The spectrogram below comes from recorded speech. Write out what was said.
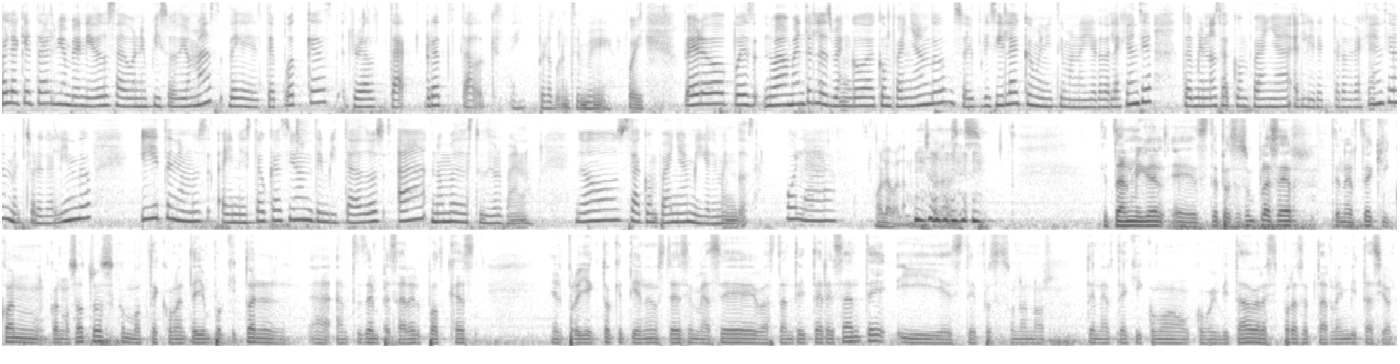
Hola, ¿qué tal? Bienvenidos a un episodio más de este podcast, Red, Talks. perdón, se me fue. Pero pues nuevamente les vengo acompañando. Soy Priscila, Community Manager de la agencia. También nos acompaña el director de la agencia, Melchor Galindo. Y tenemos en esta ocasión de invitados a Nómada Estudio Urbano. Nos acompaña Miguel Mendoza. Hola. Hola, hola, muchas gracias. ¿Qué tal, Miguel? Este, pues es un placer tenerte aquí con, con nosotros. Como te comenté un poquito antes de empezar el podcast, el proyecto que tienen ustedes se me hace bastante interesante y este, pues es un honor tenerte aquí como, como invitado. Gracias por aceptar la invitación.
